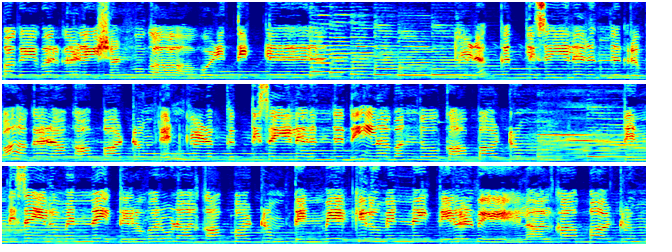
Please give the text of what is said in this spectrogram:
பகைவர்களை சண்முகா ஒழித்திட்டு. கிழக்கு திசையிலிருந்து கிருபாகரா காப்பாற்றும் தென்கிழக்கு திசையிலிருந்து தீனபந்தோ காப்பாற்றும். தென் திசையிலும் என்னை திருவருளால் காப்பாற்றும் தென்மேற்கிலும் என்னை திரள்வேலால் காப்பாற்றும்.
